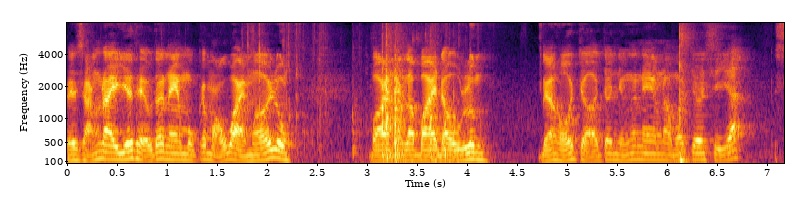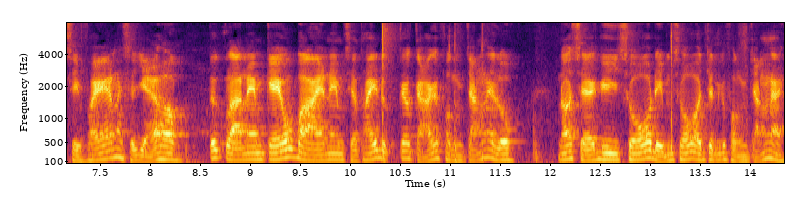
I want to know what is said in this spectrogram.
Thì sẵn đây giới thiệu tới anh em một cái mẫu bài mới luôn. Bài này là bài đầu lưng để hỗ trợ cho những anh em nào mà chơi xì xì phé nó sẽ dễ hơn. Tức là anh em kéo bài, anh em sẽ thấy được cái cả cái phần trắng này luôn. Nó sẽ ghi số, điểm số ở trên cái phần trắng này.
